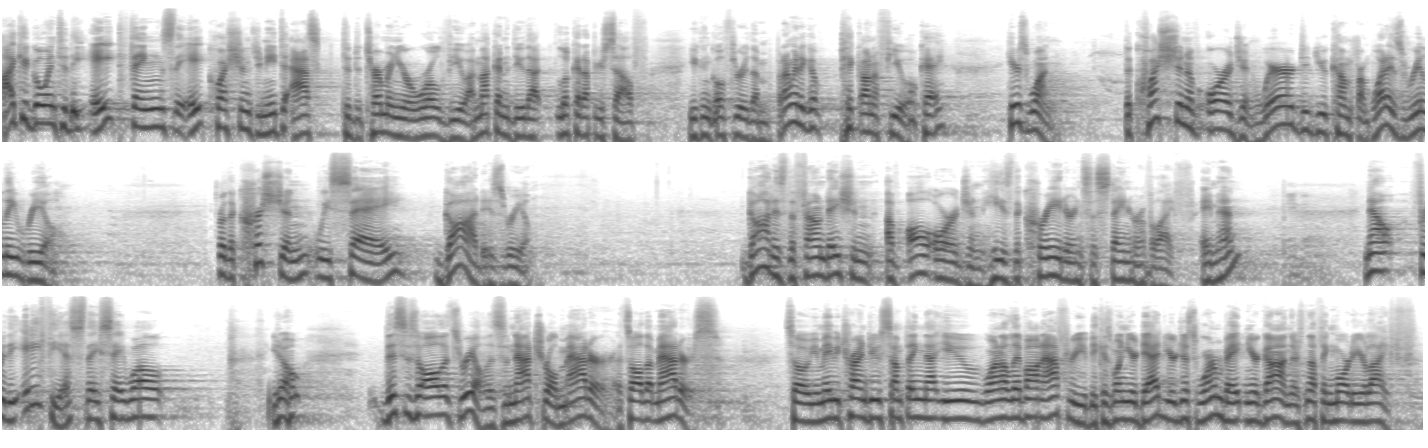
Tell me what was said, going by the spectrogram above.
I could go into the eight things, the eight questions you need to ask to determine your worldview. I'm not going to do that. Look it up yourself. You can go through them. But I'm going to go pick on a few, okay? Here's one the question of origin where did you come from? What is really real? For the Christian, we say God is real. God is the foundation of all origin. He is the creator and sustainer of life. Amen? Amen? Now, for the atheists, they say, well, you know, this is all that's real. It's a natural matter. That's all that matters. So you maybe try and do something that you want to live on after you because when you're dead, you're just worm bait and you're gone. There's nothing more to your life.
